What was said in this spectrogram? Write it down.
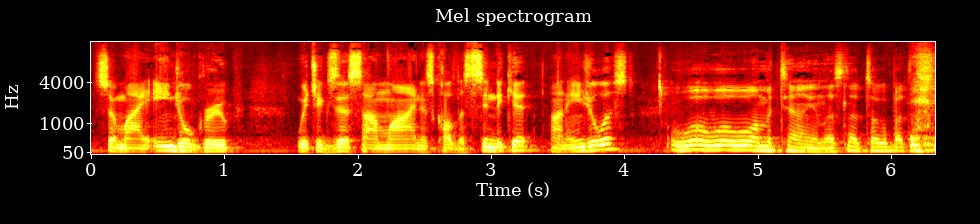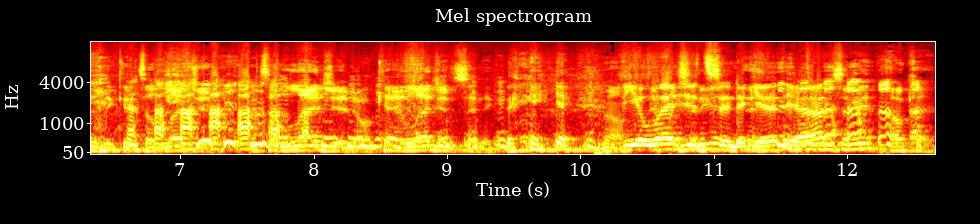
So my angel group, which exists online, is called a syndicate on AngelList. Whoa, whoa, whoa! I'm Italian. Let's not talk about the syndicate. It's alleged. It's alleged. Okay, alleged syndicate. No. The alleged syndicate, yeah. Syndicate? Okay,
